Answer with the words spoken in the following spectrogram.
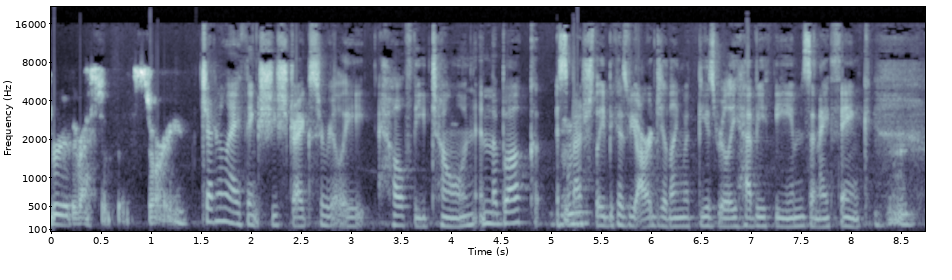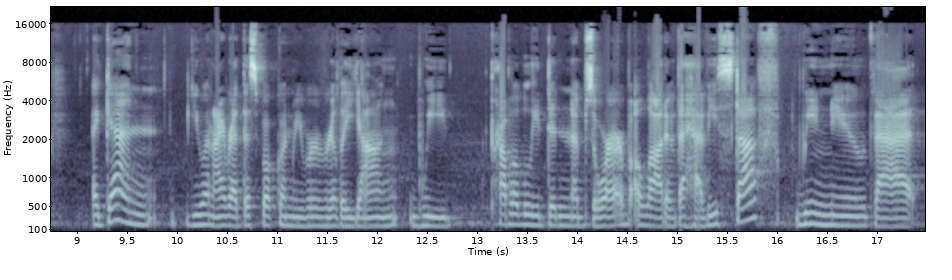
through the rest of the story. Generally, I think she strikes a really healthy tone in the book, mm-hmm. especially because we are dealing with these really heavy themes. And I think. Mm-hmm. Again, you and I read this book when we were really young. We probably didn't absorb a lot of the heavy stuff. We knew that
